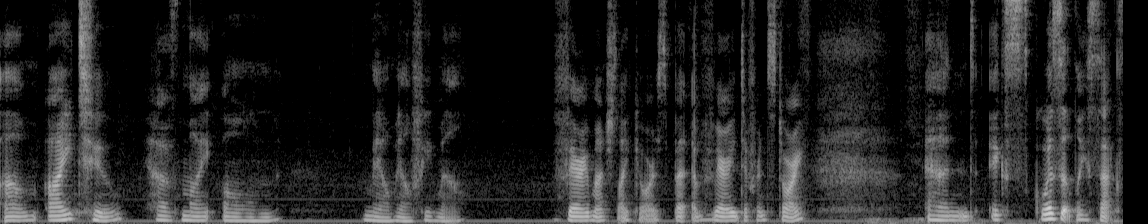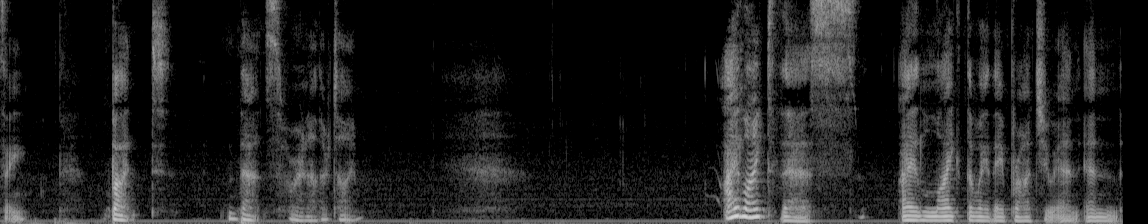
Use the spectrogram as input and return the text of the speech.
Um, I too have my own male, male, female. Very much like yours, but a very different story. And exquisitely sexy. But that's for another time. I liked this. I liked the way they brought you in and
